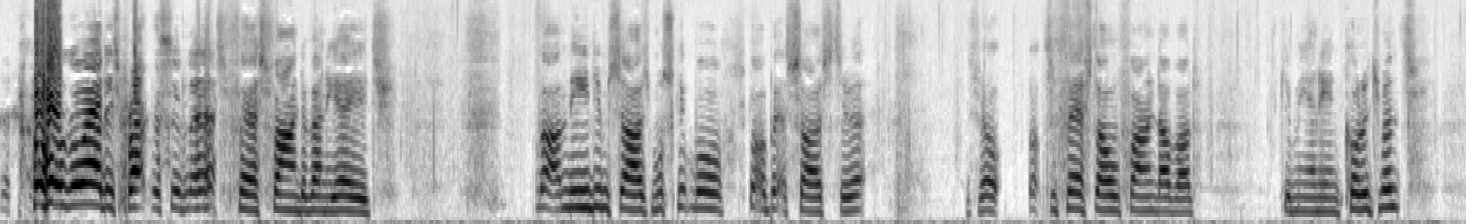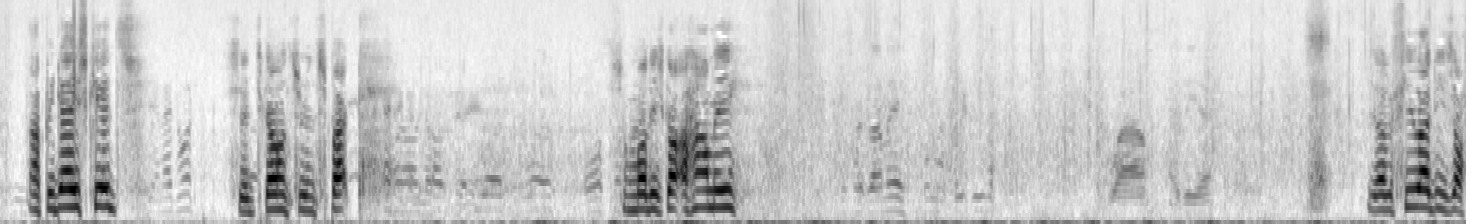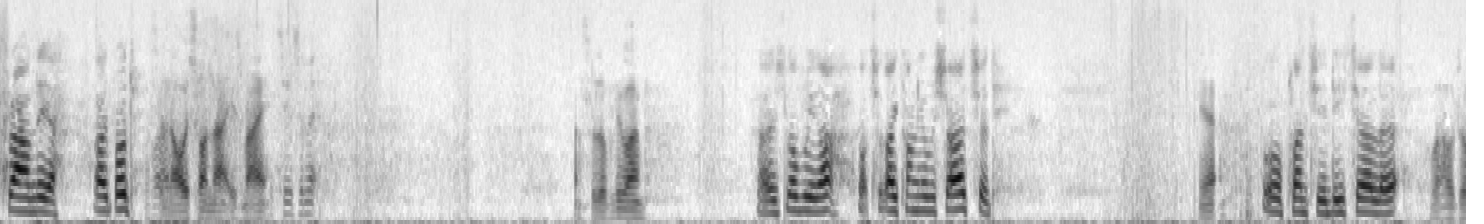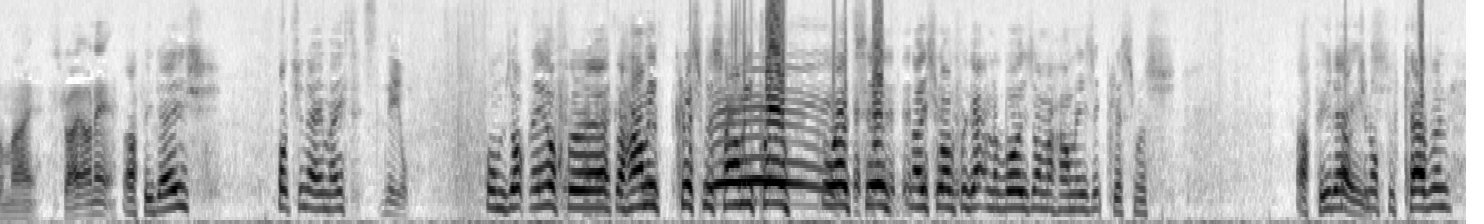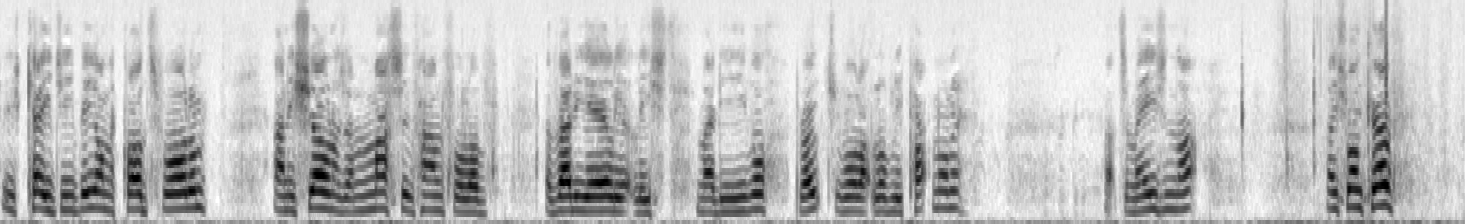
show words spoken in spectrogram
oh, go ahead, he's practicing there. First find of any age. Got a medium sized musket ball. It's got a bit of size to it. So that's the first old find I've had. Give me any encouragement. Happy days, kids. Sid's going to inspect. Somebody's got a hammy. You had a few eddies off round here. Right, bud. That's a nice one, that is, mate. Isn't it? That's a lovely one. That is lovely, that. What's it like on the other side, Sid? Yeah. Oh, plenty of detail there. Well done, mate. Straight on it. Happy days. What's your name, mate? Neil. Thumbs up, Neil, for uh, the Hammy Christmas Hammy Club. Go ahead, Sid. Nice one for getting the boys on the hammies at Christmas. Happy days. Catching up with Kevin, who's KGB on the Clods Forum, and he's shown us a massive handful of a very early, at least, medieval brooch with all that lovely pattern on it. That's amazing, that. Nice one, Kev.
